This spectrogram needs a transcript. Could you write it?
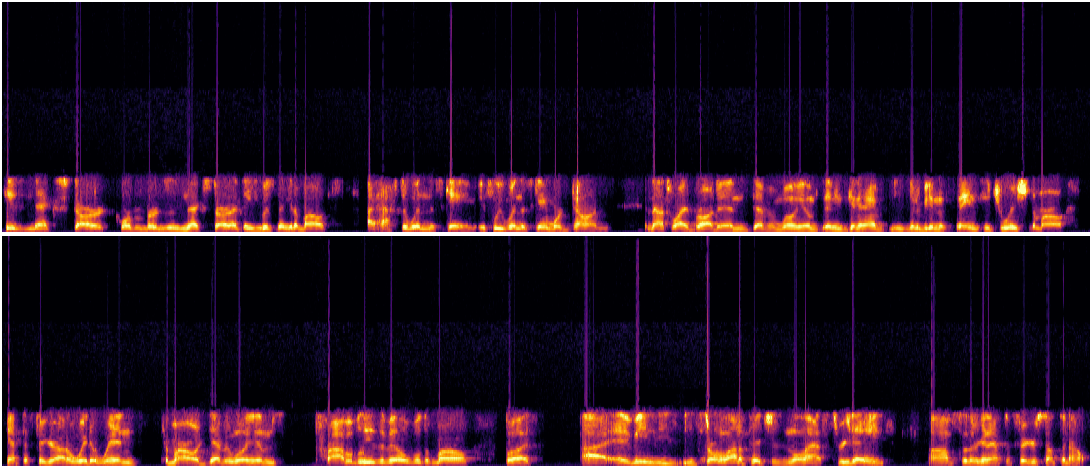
his next start, Corbin Burnes' next start. I think he was thinking about, I have to win this game. If we win this game, we're done. And that's why I brought in Devin Williams. And he's going to have, he's going to be in the same situation tomorrow. You have to figure out a way to win tomorrow. Devin Williams probably is available tomorrow, but Uh, I mean, he's, he's thrown a lot of pitches in the last three days, um, so they're going to have to figure something out.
